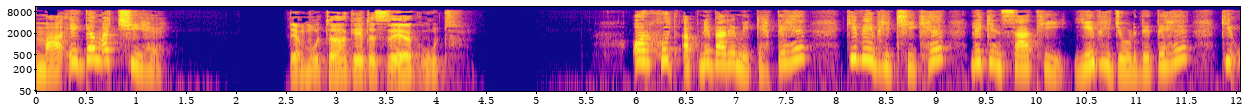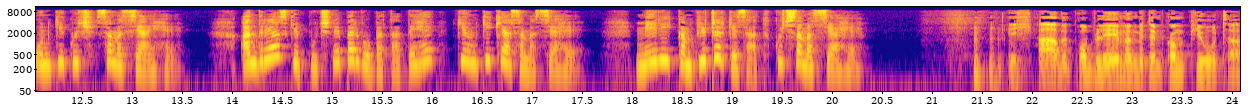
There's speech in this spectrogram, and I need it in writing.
माँ एकदम अच्छी है। Der Mutter geht es sehr gut. और खुद अपने बारे में कहते हैं कि वे भी ठीक है लेकिन साथ ही ये भी जोड़ देते हैं कि उनकी कुछ समस्याएँ हैं। अंद्रयास के पूछने पर वो बताते हैं कि उनकी क्या समस्या है। मेरी कंप्यूटर के साथ कुछ समस्या है। Ich habe Probleme mit dem Computer.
